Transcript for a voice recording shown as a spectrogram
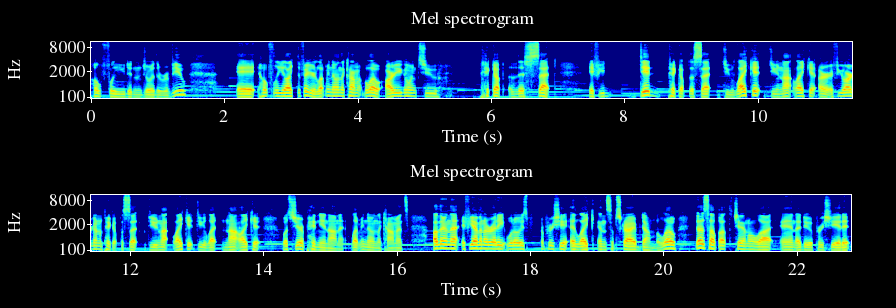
Hopefully you did enjoy the review. Hopefully you liked the figure. Let me know in the comment below. Are you going to pick up this set? If you did pick up the set, do you like it? Do you not like it? Or if you are going to pick up the set, do you not like it? Do you like not like it? What's your opinion on it? Let me know in the comments. Other than that, if you haven't already, would always appreciate a like and subscribe down below. does help out the channel a lot, and I do appreciate it.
